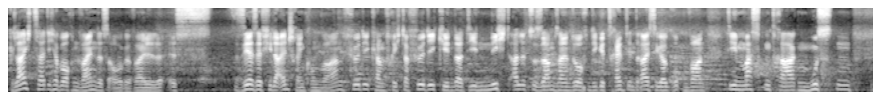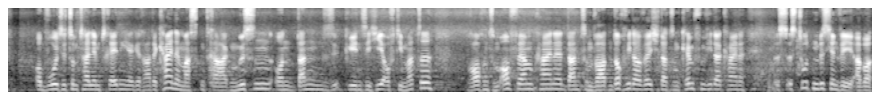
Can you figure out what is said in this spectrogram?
Gleichzeitig aber auch ein weinendes Auge, weil es sehr, sehr viele Einschränkungen waren für die Kampfrichter, für die Kinder, die nicht alle zusammen sein durften, die getrennt in 30er-Gruppen waren, die Masken tragen mussten, obwohl sie zum Teil im Training ja gerade keine Masken tragen müssen. Und dann gehen sie hier auf die Matte brauchen zum Aufwärmen keine, dann zum Warten doch wieder welche, dann zum Kämpfen wieder keine. Es, es tut ein bisschen weh, aber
